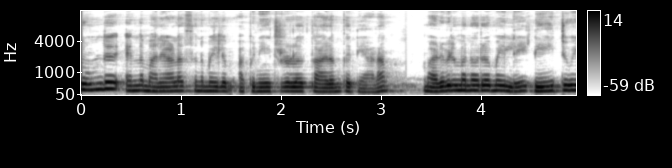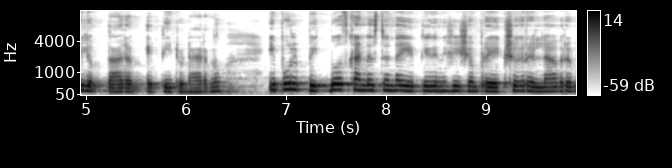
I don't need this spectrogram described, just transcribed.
തുണ്ട് എന്ന മലയാള സിനിമയിലും അഭിനയിച്ചിട്ടുള്ള താരം തന്നെയാണ്. മഴവിൽ മനോരമയിലെ ഡേ ടുവിലും താരം എത്തിയിട്ടുണ്ടായിരുന്നു. ഇപ്പോൾ ബിഗ് ബോസ് കണ്ടസ്റ്റന്റായി എത്തിയതിനു ശേഷം പ്രേക്ഷകർ എല്ലാവരും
